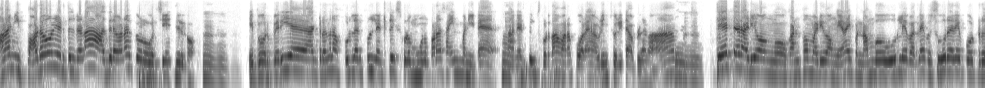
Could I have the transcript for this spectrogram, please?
ஆனா நீ படம்னு எடுத்துக்கிட்டனா அதுல வேணா ஒரு சேஞ்ச் இருக்கும். இப்போ ஒரு பெரிய ஆக்டர் வந்து நான் ஃபுல் அண்ட் ஃபுல் நெட்ஃபிளிக்ஸ் கூட மூணு படம் சைன் பண்ணிட்டேன். நான் நெட்ஃபிளிக்ஸ் கூட தான் வர போறேன் அப்படின்னு சொல்லிட்டாப்லனா தியேட்டர் அடி வாங்கும் கன்ஃபார்ம் அடி வாங்கும் ஏன்னா இப்ப நம்ம ஊர்லயே பார்த்தா இப்ப சூரரே போட்டு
